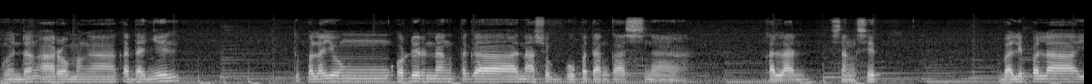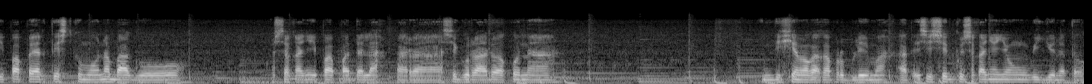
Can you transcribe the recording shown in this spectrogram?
Magandang araw mga kadanyel. Ito pala yung order ng taga Nasog po Patangkas na kalan, isang set. Bali pala ipapertest ko muna bago ko sa kanya ipapadala para sigurado ako na hindi siya makakaproblema at isisend ko sa kanya yung video na to.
